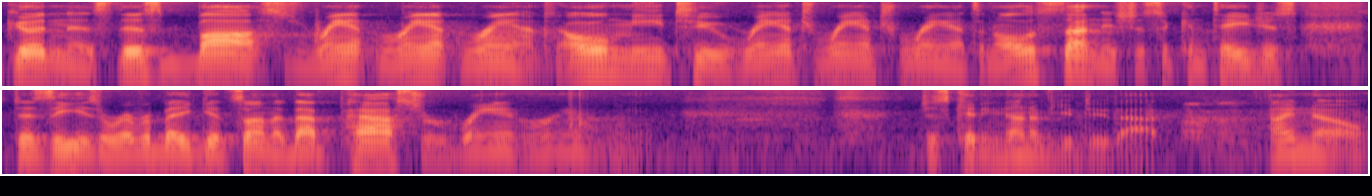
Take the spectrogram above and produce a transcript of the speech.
goodness, this boss rant, rant, rant. Oh, me too. Rant, rant, rant. And all of a sudden, it's just a contagious disease where everybody gets on it. That pastor, rant, rant, rant. Just kidding, none of you do that. I know.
